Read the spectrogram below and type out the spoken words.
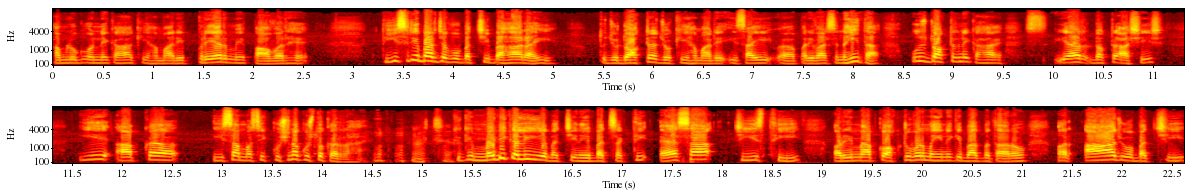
हम लोगों ने कहा कि हमारे प्रेयर में पावर है। तीसरी बार जब वो बच्ची बाहर आई तो जो डॉक्टर जो कि हमारे ईसाई परिवार से नहीं था उस डॉक्टर ने कहा है यार डॉक्टर आशीष ये आपका ईसा मसीह कुछ ना कुछ तो कर रहा है। अच्छा। क्योंकि मेडिकली ये बच्ची नहीं बच सकती ऐसा चीज़ थी और ये मैं आपको अक्टूबर महीने की बात बता रहा हूँ और आज वो बच्ची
